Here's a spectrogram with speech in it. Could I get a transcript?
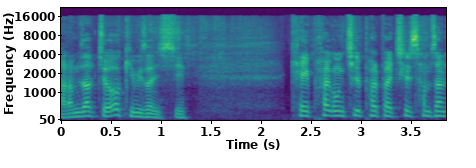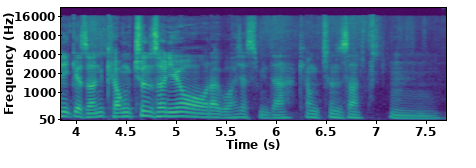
아름답죠, 김희선 씨. K80788733님께서는 경춘선이요. 라고 하셨습니다. 경춘선. 음.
